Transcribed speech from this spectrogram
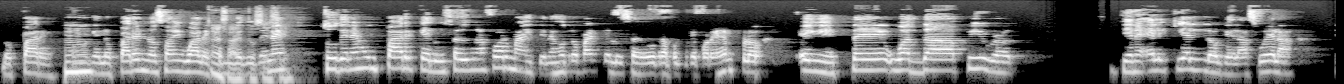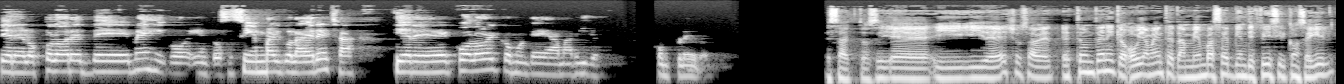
los pares, como que los pares no son iguales, como que tú tienes, tú tienes un par que luce de una forma y tienes otro par que luce de otra, porque por ejemplo, en este What the Period tiene el izquierdo que la suela tiene los colores de México y entonces sin embargo la derecha tiene color como que amarillo completo. Exacto, sí. Eh, y, de hecho, ¿sabes? Este es un tenis que obviamente también va a ser bien difícil conseguir.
